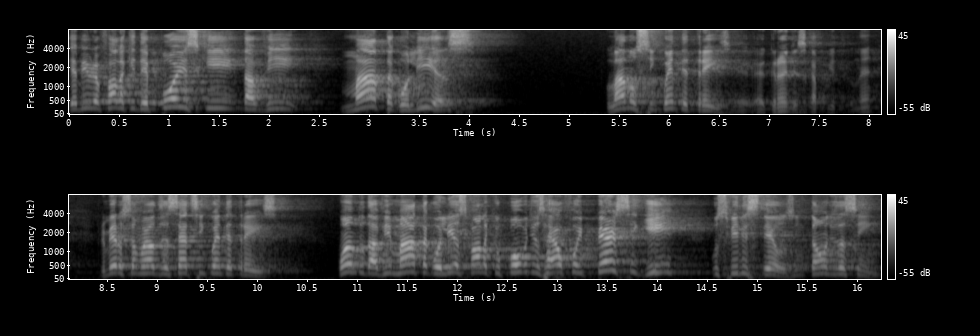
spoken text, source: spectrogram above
e a Bíblia fala que depois que Davi mata Golias, lá no 53, é, é grande esse capítulo, né? 1 Samuel 17, 53. Quando Davi mata Golias, fala que o povo de Israel foi perseguir os filisteus. Então diz assim:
